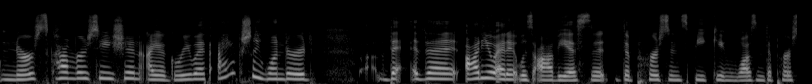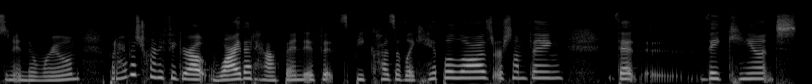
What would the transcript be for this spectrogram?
nurse conversation, I agree with. I actually wondered the the audio edit was obvious that the person speaking wasn't the person in the room, but I was trying to figure out why that happened. If it's because of like HIPAA laws or something that uh, they can't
